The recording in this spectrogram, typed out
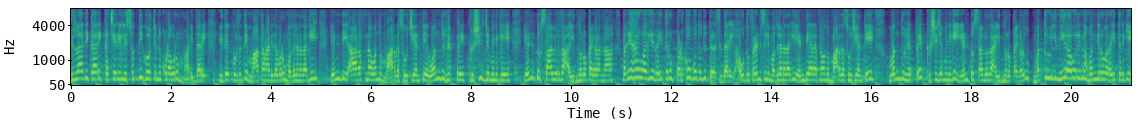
ಜಿಲ್ಲಾಧಿಕಾರಿ ಕಚೇರಿಯಲ್ಲಿ ಸುದ್ದಿಗೋಷ್ಠಿಯನ್ನು ಕೂಡ ಅವರು ಮಾಡಿದ್ದಾರೆ. ಇದೇ ಕುರಿತಂತೆ ಮಾತನಾಡಿದವರು ಮೊದಲನೇದಾಗಿ ಎನ್ ಡಿ ಆರ್ ಎಫ್ನ ಒಂದು ಮಾರ್ಗಸೂಚಿಯಂತೆ ಒಂದು ಹೆಕ್ಟರ್ ಕೃಷಿ ಜಮೀನಿಗೆ ಎಂಟು ಸಾವಿರದ ಐದುನೂರು ರೂಪಾಯಿಗಳನ್ನ ಪರಿಹಾರವಾಗಿ ರೈತರು ಪಡ್ಕೋಬಹುದು ಎಂದು ತಿಳಿಸಿದ್ದಾರೆ. ಹೌದು ಫ್ರೆಂಡ್ಸ್ ಇಲ್ಲಿ ಮೊದಲನೇದಾಗಿ ಎನ್ ಡಿ ಆರ್ ಎಫ್ನ ಒಂದು ಮಾರ್ಗಸೂಚಿಯಂತೆ ಒಂದು ಹೆಕ್ಟರ್ ಕೃಷಿ ಜಮೀನಿಗೆ ಎಂಟು ಸಾವಿರದ ಐದುನೂರು ರೂಪಾಯಿಗಳು. ಮತ್ತು ಇಲ್ಲಿ ನೀರಾವರಿನ ಹೊಂದಿರುವ ರೈತರಿಗೆ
